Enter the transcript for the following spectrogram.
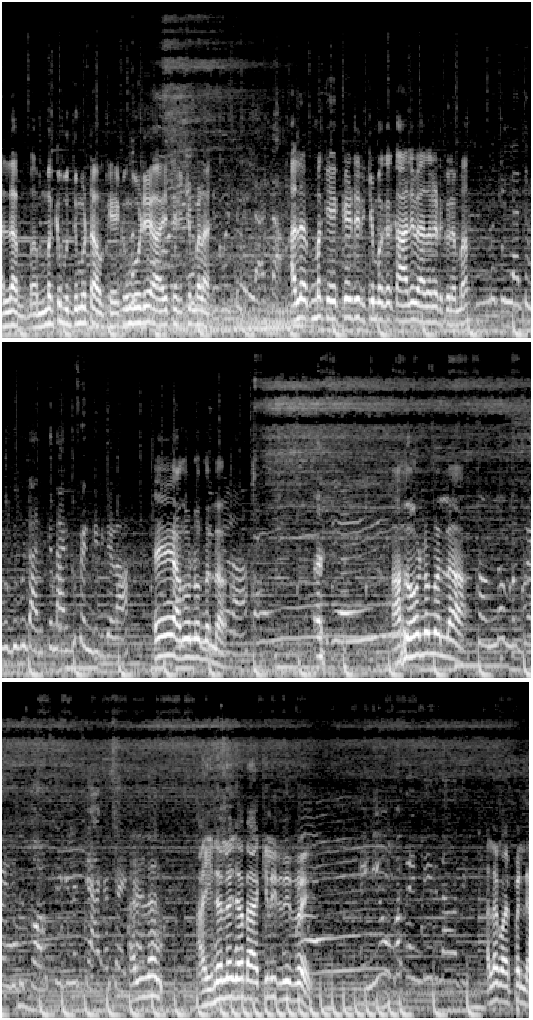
അല്ല അമ്മയ്ക്ക് ബുദ്ധിമുട്ടാവും. കേക്കും കൂടി ആയിട്ടിരിക്കുമ്പോഴേ ബുദ്ധിമുട്ടില്ല അല്ല ഉമ്മ കേക്ക് ആയിട്ട് ഇരിക്കുമ്പോ ഒക്കെ കാൽ വേദന എടുക്കൂല അമ്മ ഏ അതുകൊണ്ടൊന്നല്ല. അതുകൊണ്ടൊന്നല്ല. അല്ല അതിനല്ലേ ഞാൻ ബാക്കിൽ ഇരുന്നിരുന്നേ. അല്ല കുഴപ്പമില്ല.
